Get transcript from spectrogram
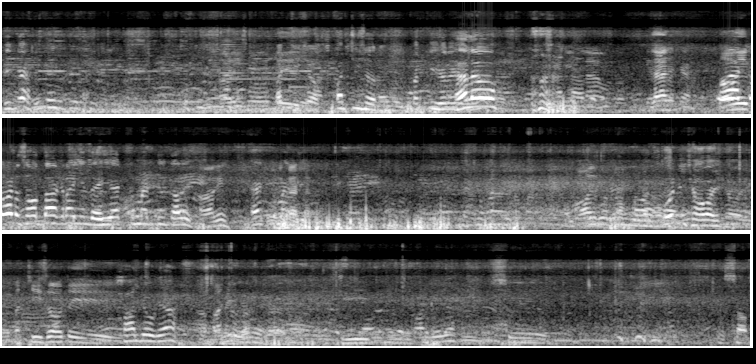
ਠੀਕ ਹੈ 2500 ਰਹਿ ਗਏ 25 ਹੋ ਹੈਲੋ ਉਹ ਇੱਕ ਮਿੰਟ ਸੌਦਾ ਕਰਾਈ ਜਾਂਦਾ ਸੀ ਇੱਕ ਮਿੰਟ ਹੀ ਕਾਲੇ ਆ ਗਏ। ਇੱਕ ਮਿੰਟ ਹੀ। ਕੋਈ ਨਹੀਂ ਸ਼ਾਬਾਸ਼ ਸ਼ਾਬਾਸ਼। 2500 ਤੇ ਪੰਜ ਹੋ ਗਿਆ। ਪੰਜ ਹੋ ਗਿਆ। ਠੀਕ ਛੇ ਤੇ ਸੱਤ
